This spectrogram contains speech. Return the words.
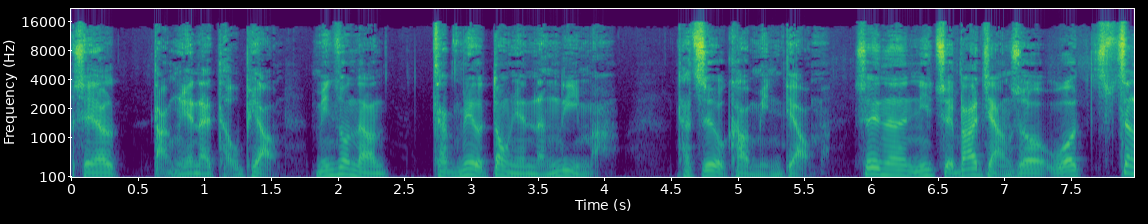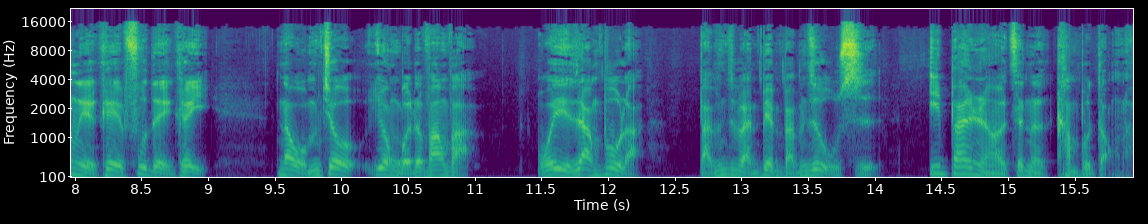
所以要党员来投票。民众党他没有动员能力嘛，他只有靠民调嘛。所以呢，你嘴巴讲说我正的也可以，负的也可以，那我们就用我的方法，我也让步了，百分之百变百分之五十。一般人哦，真的看不懂了，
